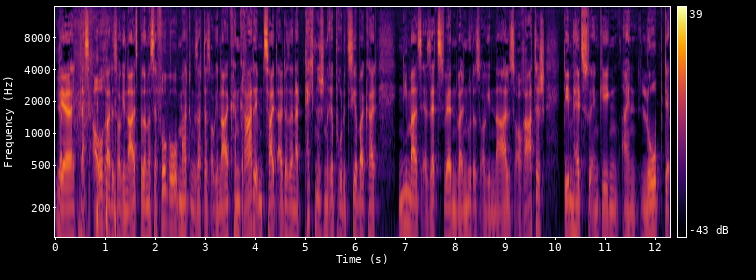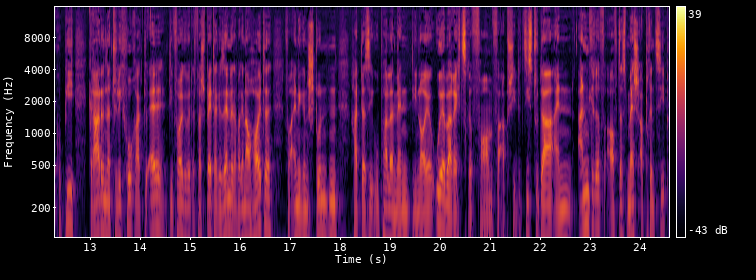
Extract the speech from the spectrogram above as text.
ja. der das Aura des Originals besonders hervorgehoben hat und gesagt, das Original kann gerade im Zeitalter seiner technischen Reproduzierbarkeit niemals ersetzt werden, weil nur das Original ist auratisch. Dem hältst du entgegen ein Lob der Kopie. Gerade natürlich hochaktuell. Die Folge wird etwas später gesendet, aber genau heute, vor einigen Stunden, hat das EU-Parlament die neue Urheberrechtsreform verabschiedet. Siehst du da einen Angriff auf das Mesh-up-Prinzip?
